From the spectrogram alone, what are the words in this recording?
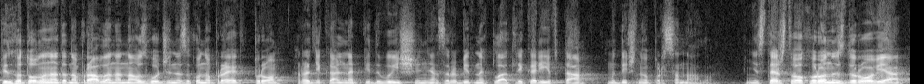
підготовлена та направлена на узгодження законопроект про радикальне підвищення заробітних плат лікарів та медичного персоналу. Міністерство охорони здоров'я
